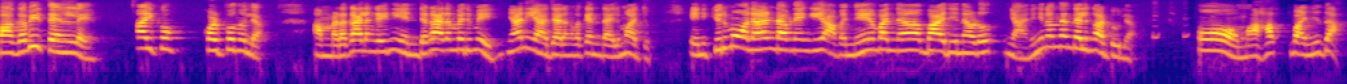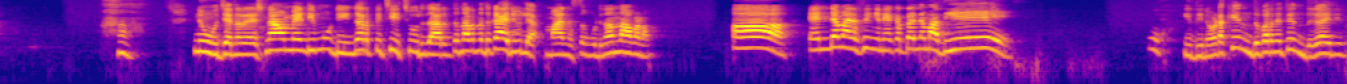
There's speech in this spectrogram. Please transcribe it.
പക വീട്ടേനല്ലേ? ആയിക്കോ കുഴപ്പമൊന്നുമില്ല. അമ്മയുടെ കാലം കഴിഞ്ഞ് എന്റെ കാലം വരുമേ ഞാൻ ഈ ആചാരങ്ങളൊക്കെ എന്തായാലും മാറ്റും. എനിക്കൊരു മോനാ ഉണ്ടാവണമെങ്കിൽ അവനെ വന്ന ഭാര്യനോട് ഞാനിങ്ങനെ ഒന്നും എന്തായാലും കാട്ടൂല. ഓ മഹത് വനിത. ന്യൂ ജനറേഷൻ ആവാൻ വേണ്ടി മുടിയും കറുപ്പിച്ച് ചുരിദാറിട്ട് നടന്നിട്ട് കാര്യമില്ല. മനസ്സും കൂടി നന്നാവണം. ആ എന്റെ മനസ്സ് ഇങ്ങനെയൊക്കെ തന്നെ മതിയേ. ഓ ഇതിനോടൊക്കെ എന്ത് പറഞ്ഞിട്ട് എന്ത് കാര്യം?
